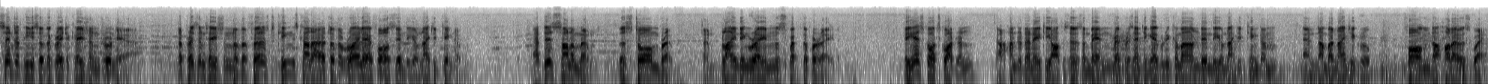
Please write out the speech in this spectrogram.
Centerpiece of the great occasion drew near. The presentation of the first King's Colour to the Royal Air Force in the United Kingdom. At this solemn moment, the storm broke and blinding rain swept the parade. The escort squadron, 180 officers and men representing every command in the United Kingdom, and number 90 group, formed a hollow square.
